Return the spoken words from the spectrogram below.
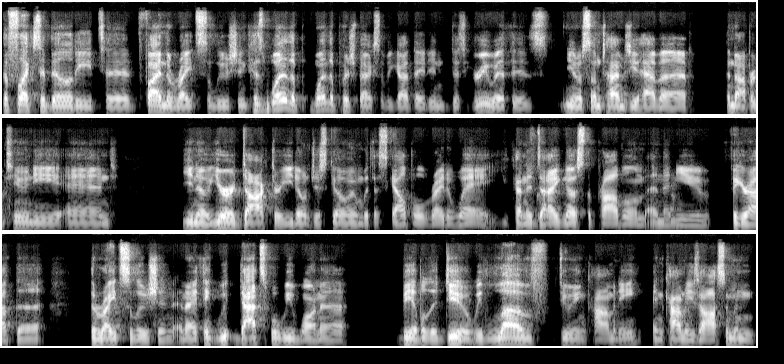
the flexibility to find the right solution because one of the one of the pushbacks that we got they didn't disagree with is you know sometimes you have a an opportunity and you know you're a doctor you don't just go in with a scalpel right away. You kind of diagnose the problem and then you figure out the the right solution. And i think we, that's what we want to be able to do. We love doing comedy and comedy is awesome. And,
